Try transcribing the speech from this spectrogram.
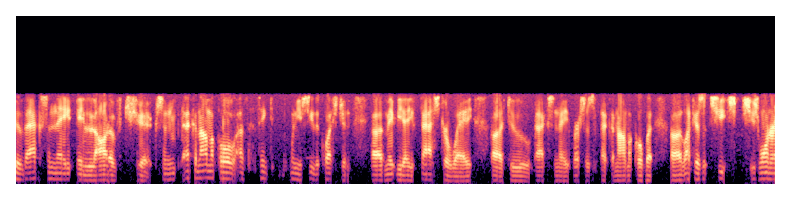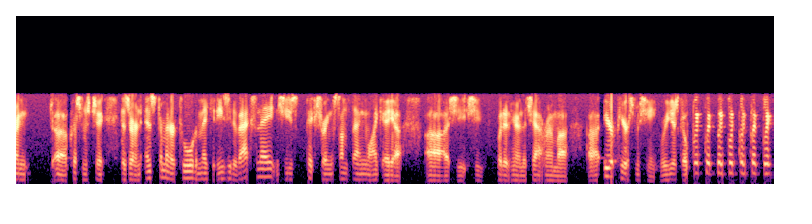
to vaccinate a lot of chicks? And economical, I think when you see the question, uh, maybe a faster way uh, to vaccinate versus economical. But uh, like, it, she she's wondering. Uh, Christmas chick, is there an instrument or tool to make it easy to vaccinate? And she's picturing something like a, uh, uh, she she put it here in the chat room, uh, uh, ear pierce machine, where you just go click, click, click, click, click, click, click,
